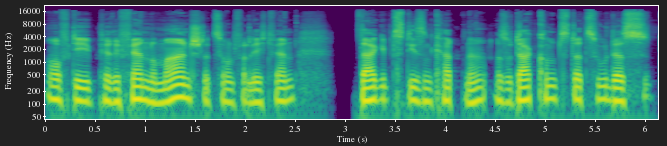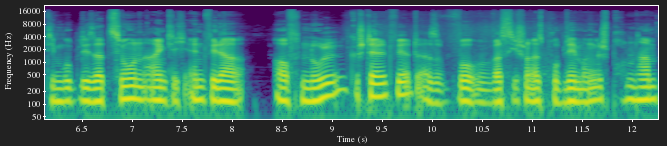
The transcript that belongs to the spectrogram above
auf die peripheren normalen Stationen verlegt werden, da gibt's diesen Cut, ne? Also da kommt es dazu, dass die Mobilisation eigentlich entweder auf Null gestellt wird, also wo, was Sie schon als Problem angesprochen haben,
